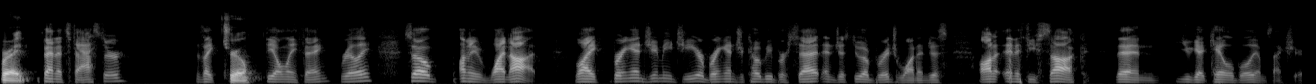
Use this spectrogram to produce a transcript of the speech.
right, Bennett's faster. It's like true. the only thing, really. So, I mean, why not? Like, bring in Jimmy G or bring in Jacoby Brissett and just do a bridge one and just on. And if you suck, then you get Caleb Williams next year.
